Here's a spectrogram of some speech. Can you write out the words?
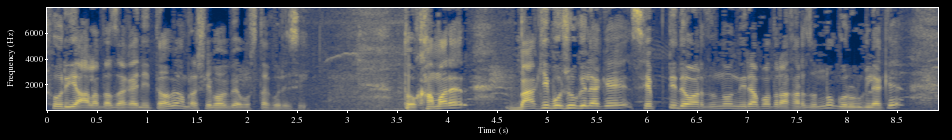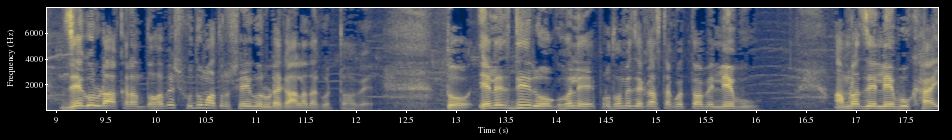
সরিয়ে আলাদা জায়গায় নিতে হবে। আমরা সেভাবে ব্যবস্থা করেছি। তো খামারের বাকি পশুগুলাকে সেফটি দেওয়ার জন্য, নিরাপদ রাখার জন্য গরুগুলাকে যে গরুটা আক্রান্ত হবে, শুধুমাত্র সেই গরুটাকে আলাদা করতে হবে। তো এলএসডি রোগ হলে প্রথমে যে কাজটা করতে হবে, লেবু। আমরা যে লেবু খাই,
